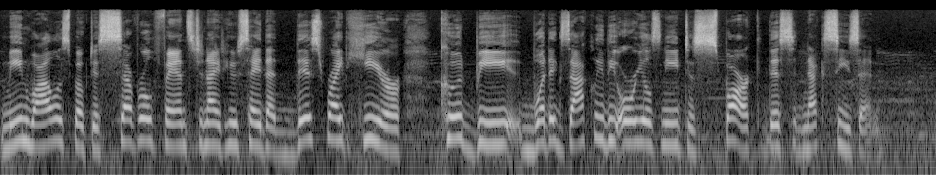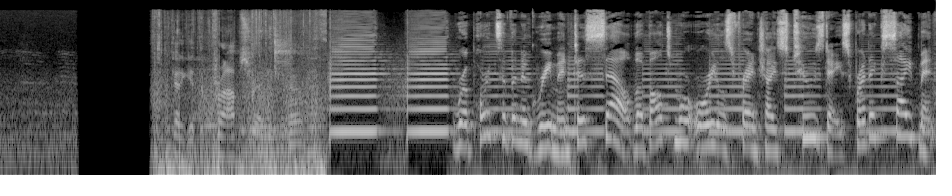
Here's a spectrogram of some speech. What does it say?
Meanwhile, I spoke to several fans tonight who say that this right here could be what exactly the Orioles need to spark this next season got to get the props ready. You know? Reports of an agreement to sell the Baltimore Orioles franchise Tuesday spread excitement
